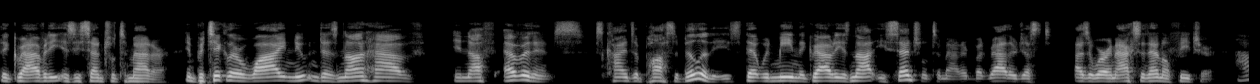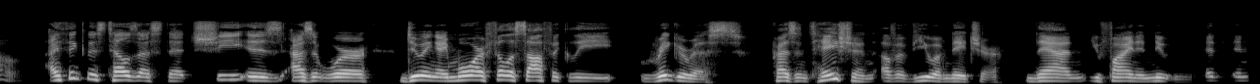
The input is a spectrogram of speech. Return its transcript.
that gravity is essential to matter. In particular, why Newton does not have enough evidence, kinds of possibilities that would mean that gravity is not essential to matter, but rather just, as it were, an accidental feature. Oh. I think this tells us that she is, as it were, doing a more philosophically rigorous presentation of a view of nature than you find in Newton. It, in,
